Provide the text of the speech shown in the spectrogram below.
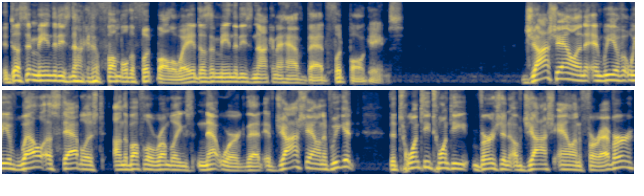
It doesn't mean that he's not going to fumble the football away. It doesn't mean that he's not going to have bad football games. Josh Allen, and we have we have well established on the Buffalo Rumblings network that if Josh Allen, if we get the 2020 version of Josh Allen forever,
